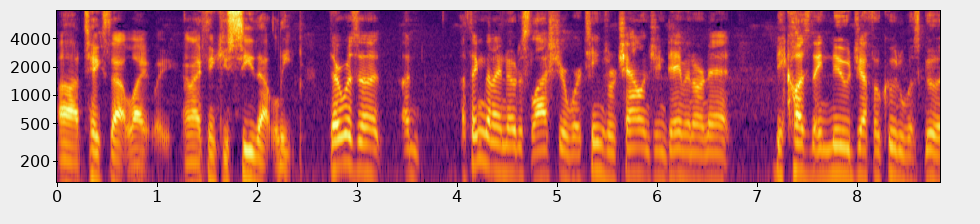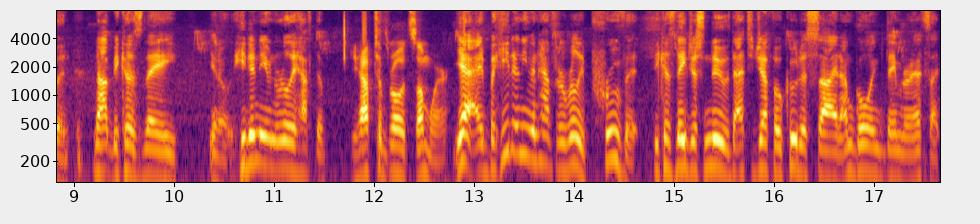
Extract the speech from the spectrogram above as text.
uh, takes that lightly. And I think you see that leap. There was a, a a thing that I noticed last year where teams were challenging Damon Arnette because they knew Jeff Okudah was good, not because they, you know, he didn't even really have to. You have to throw it somewhere. Yeah, but he didn't even have to really prove it because they just knew that's Jeff Okudah's side. I'm going to Damon Arnette's side.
